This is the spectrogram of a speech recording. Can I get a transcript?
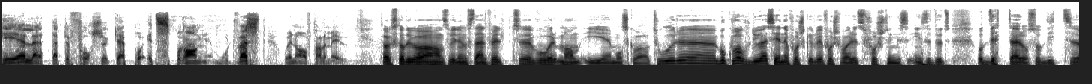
hele dette forsøket på et sprang mot vest og en avtale med EU. Takk skal du ha, Hans-Wilhelm Steinfeld, vår mann i Moskva. Tor eh, Bukkvold, du er seniorforsker ved Forsvarets forskningsinstitutt, og dette er også ditt eh,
